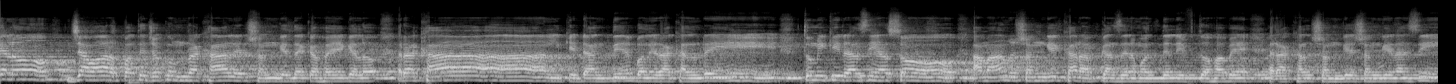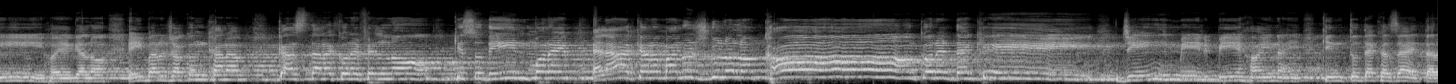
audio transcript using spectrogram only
গেল, যাওয়ার পথে যখন রাখালের সঙ্গে দেখা হয়ে গেল, রাখালকে ডাক দিয়ে বলে, রাখাল রে, তুমি কি রাজি আছো? আমার সঙ্গে খারাপ কাজের মধ্যে লিপ্ত হবে। রাখাল সঙ্গে সঙ্গে রাজি হয়ে গেল। এইবার যখন খারাপ কাজ তারা করে ফেলল, কিছুদিন পরে এলাকার মানুষগুলো লক্ষ্য করে দেখে যে মেয়ের বিয়ে হয় নাই, কিন্তু দেখা যায় তার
